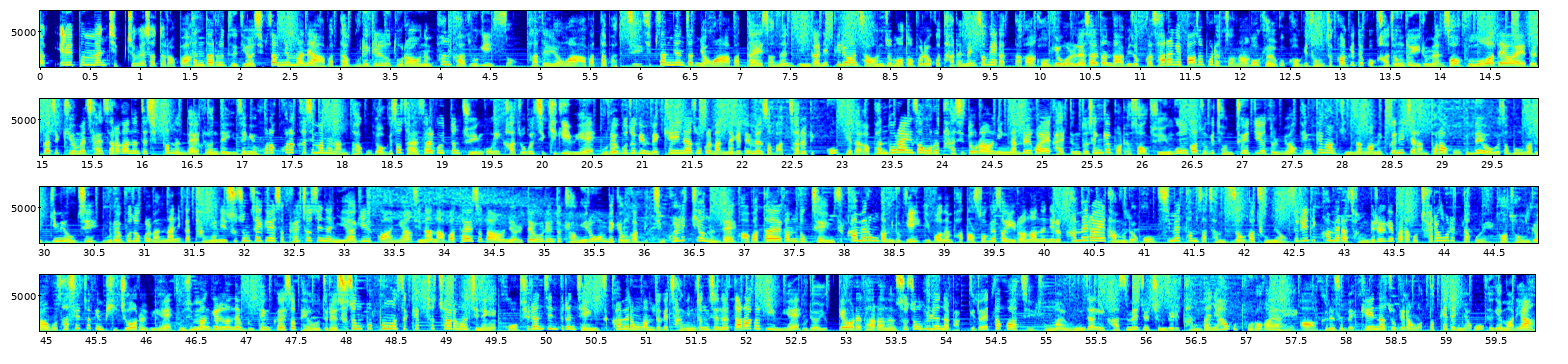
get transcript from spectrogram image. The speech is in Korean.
딱 1분만 집중해서 들어봐. 한 달 후 드디어 13년 만에 아바타 물의 길로 돌아오는 판 가족이 있어. 다들 영화 아바타 봤지? 13년 전 영화 아바타에서는 인간이 필요한 자원 좀 얻어보려고 다른 행성에 갔다가 거기 원래 살던 나비족과 사랑에 빠져버렸잖아. 뭐 결국 거기 정착하게 되고 가정도 이루면서 부모가 되어 애들까지 키우며 잘 살아가는 듯 싶었는데 그런데 인생이 호락호락하지만은 않다고. 여기서 잘 살고 있던 주인공이 가족을 지키기 위해 물의 부족인 메케이나족을 만나게 되면서 마찰을 빚고 게다가 판도라 행성으로 다시 돌아온 인간들과의 갈등도 생겨버려서 주인공 가족이 전투에 뛰어들며 팽팽한 긴장감이 끊이질 않더라고. 근데 여기서 뭔가 느낌이 오지? 물의 부족을 만나니까 당연히 수중 세계에서 펼쳐지는 이야기일 거 아니야? 지난 아바타에서 나온 열대우림도 경이로운 배경과 미친 퀄리티였는데 아바타의 감독 제임스 카메론 감독이 이번엔 바닷속에서 일어나는 일을 카메라에 담으려고 심해 탐사 잠수정과 조명, 3D 카메라 장비를 개발하고 촬영을 했다고 해. 더 정교하고 사실적인 비주얼을 위해 90만 갤런의 물탱크에서 배우들의 수중 퍼포먼스 캡처 촬영을 진행했고 출연진들은 제임스 카메론 감독의 장인 정신을 따라가기 위해 무려 6개월에 달하는 수중 훈련을 받기도 했다고 하지. 정말 웅장히 가슴에 줄 준비를 단단히 하고 보러 가야 해. 아 그래서 맥케이나 족이랑 어떻게 됐냐고? 그게 말이야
